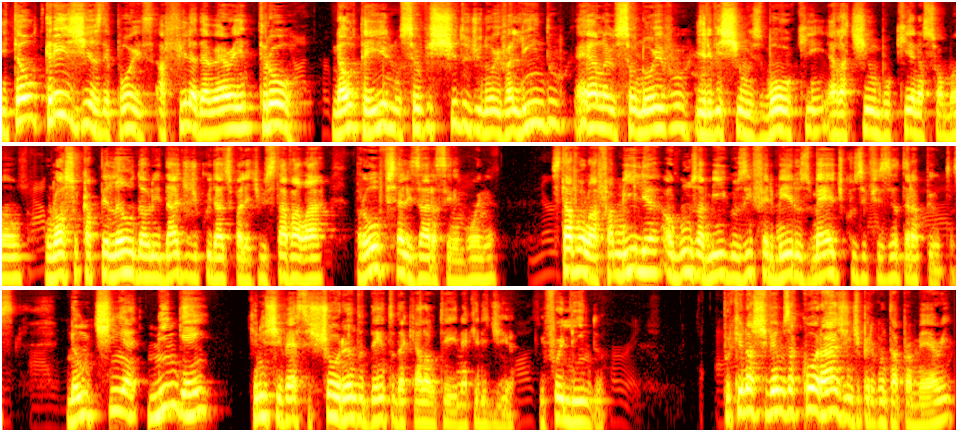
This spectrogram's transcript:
Então, três dias depois, a filha da Mary entrou na UTI no seu vestido de noiva lindo, ela e o seu noivo, e ele vestia um smoke, ela tinha um buquê na sua mão. O nosso capelão da unidade de cuidados paliativos estava lá para oficializar a cerimônia. Estavam lá família, alguns amigos, enfermeiros, médicos e fisioterapeutas. Não tinha ninguém que não estivesse chorando dentro daquela UTI naquele dia. E foi lindo. Porque nós tivemos a coragem de perguntar para Mary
